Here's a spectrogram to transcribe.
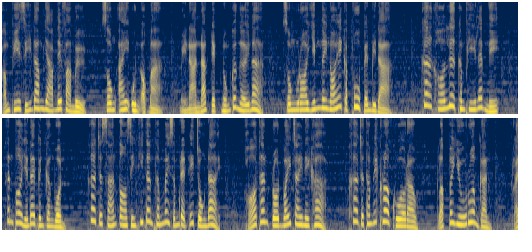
คำพีสีดำหยาบในฝ่ามือ ทรงไออุ่นออกมา ไม่นานนักเด็กหนุ่มก็เงยหน้า ทรงรอยยิ้มน้อยๆให้กับผู้เป็นบิดา ข้าขอเลือกคำพีเล่มนี้ ท่านพ่ออย่าได้เป็นกังวล ข้าจะสารต่อสิ่งที่ท่านทำไม่สำเร็จให้จงได้ ขอท่านโปรดไว้ใจในข้า ข้าจะทำให้ครอบครัวเรากลับมาอยู่ร่วมกัน ใคร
